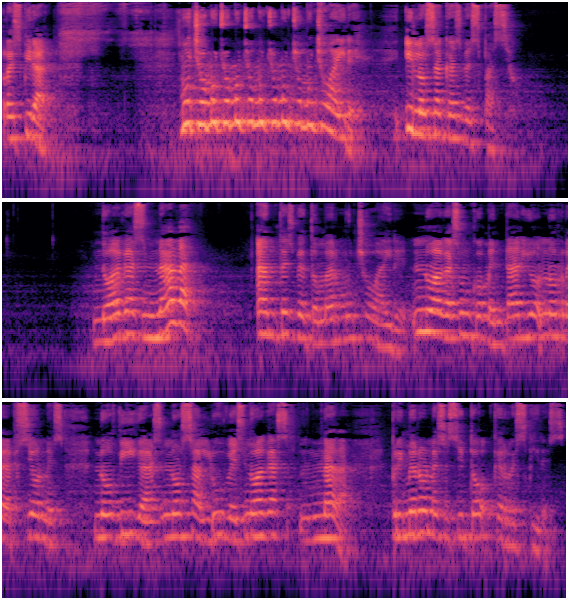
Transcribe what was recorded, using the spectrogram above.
respirar. Mucho, mucho, mucho, mucho, mucho, mucho aire y lo sacas despacio. No hagas nada antes de tomar mucho aire. No hagas un comentario, no reacciones, no digas, no saludes, no hagas nada. Primero necesito que respires.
